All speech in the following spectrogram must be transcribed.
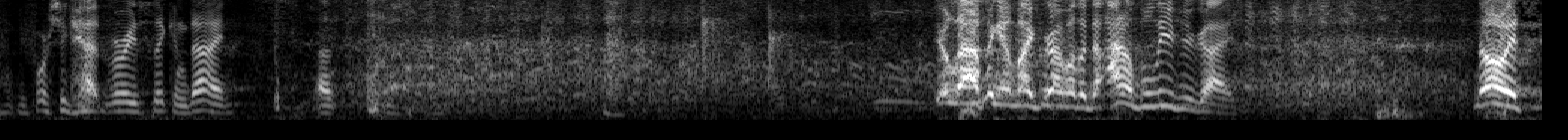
before she got very sick and died. Uh, you're laughing at my grandmother. I don't believe you guys. No, it's.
